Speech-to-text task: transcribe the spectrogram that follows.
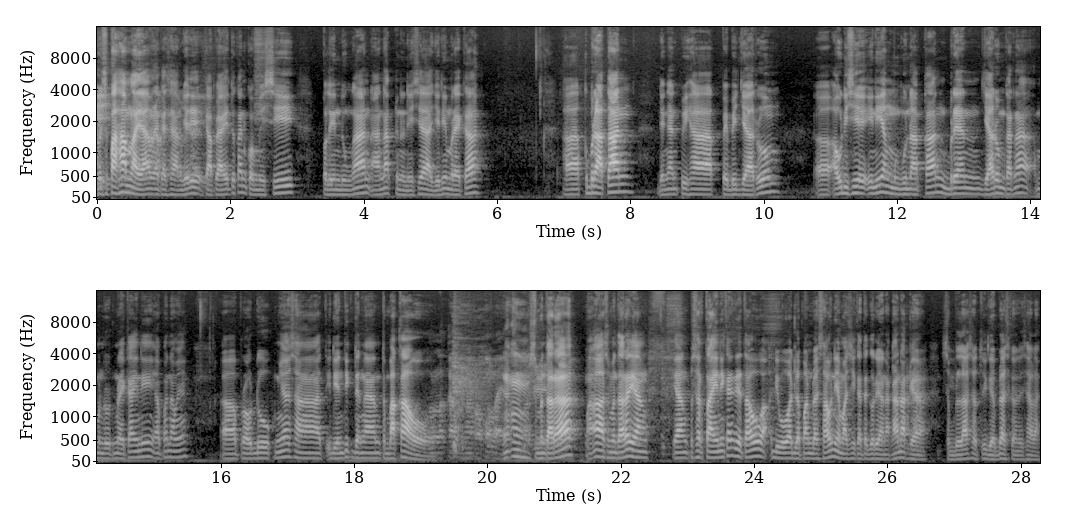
KPI. sepaham lah ya mereka saham. Jadi KPAI itu kan Komisi Perlindungan Anak Indonesia. Jadi mereka uh, keberatan dengan pihak PB Jarum uh, audisi ini yang menggunakan brand Jarum karena menurut mereka ini apa namanya uh, produknya sangat identik dengan tembakau. lekat dengan rokok lah ya. Sementara, ah, sementara yang yang peserta ini kan kita tahu di bawah 18 tahun ya masih kategori anak-anak ya, 11 atau 13 kalau tidak salah.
